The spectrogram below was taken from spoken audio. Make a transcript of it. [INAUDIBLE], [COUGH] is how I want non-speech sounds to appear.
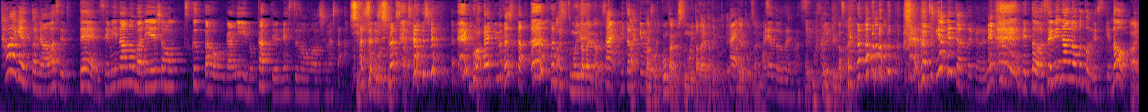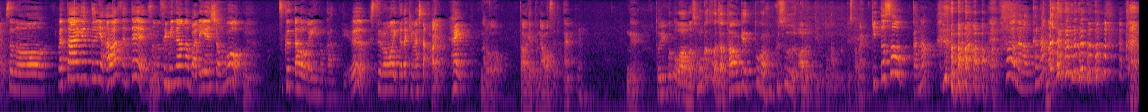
ターゲットに合わせてセミナーのバリエーションを作った方がいいのかっていうね、質問をしました。質問をしました。もらいました。いあ質問いただいたんですねはいいただきましたあなるほど今回も質問いただいたということで、はいありがとうございますありがとうございます。えもう一回言ってください [LAUGHS] 間違えちゃったからね。えっと、セミナーのことですけど、はい。その、まあ、ターゲットに合わせて、そうん。のセミナーのバリエーションをうん。作った方がいいのかっていう質問をいただきました。はい。はい。なるほど。ターゲットに合わせたね。うん。ね。ということは、まあ、その方がじゃあターゲットが複数あるっていうことなんですかね。きっとそうかな？[LAUGHS] そうなのかな？か [LAUGHS]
